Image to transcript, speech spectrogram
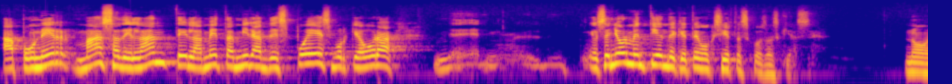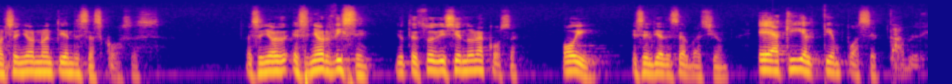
a poner más adelante la meta, mira, después, porque ahora el Señor me entiende que tengo ciertas cosas que hacer. No, el Señor no entiende esas cosas. El Señor, el Señor dice, yo te estoy diciendo una cosa, hoy es el día de salvación. He aquí el tiempo aceptable.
